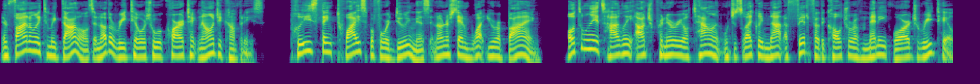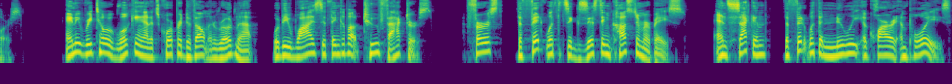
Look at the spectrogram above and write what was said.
And finally, to McDonald's and other retailers who acquire technology companies, please think twice before doing this and understand what you're buying. Ultimately, it's highly entrepreneurial talent, which is likely not a fit for the culture of many large retailers. Any retailer looking at its corporate development roadmap would be wise to think about two factors. First, the fit with its existing customer base. And second, the fit with the newly acquired employees.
